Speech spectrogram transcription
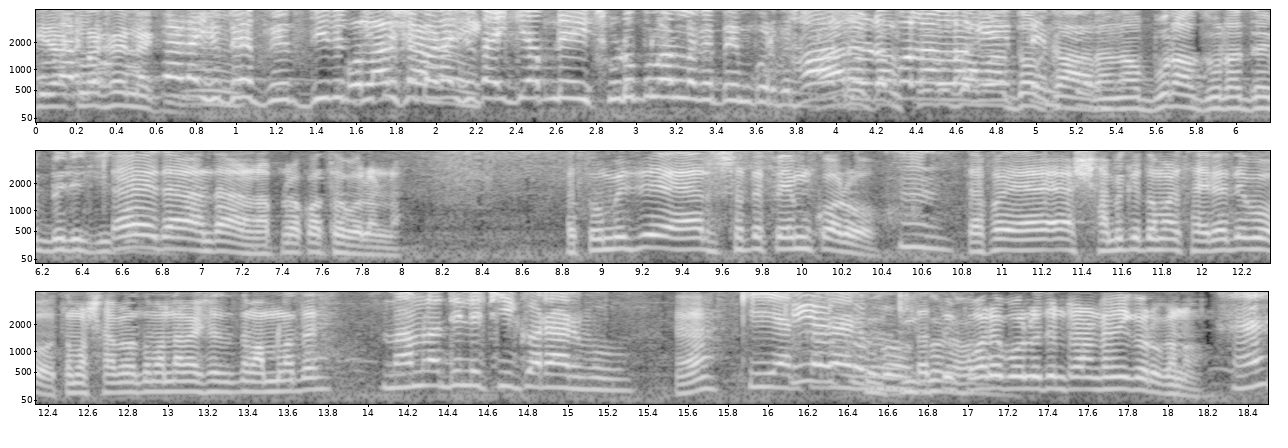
কি একলা খাই নাকি? পোলার কামাই। তাই কি আপনি এই ছোট পোলার লাগে প্রেম করবেন? হ্যাঁ, ছোট পোলার লাগে দরকার করবেন। না বুড়া জোড়া দেয় কি এই দাঁড়ান দাঁড়ান আপনার কথা বলেন না। তুমি যে এর সাথে প্রেম করো তারপর এর স্বামীকে তোমার সাইডে দেবো? তোমার স্বামী তোমার নামের সাথে মামলা দেয়? মামলা দিলে কি করার আরবো হ্যাঁ? কি আর পরে বললে তুমি টানটানি করো কেন? হ্যাঁ?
